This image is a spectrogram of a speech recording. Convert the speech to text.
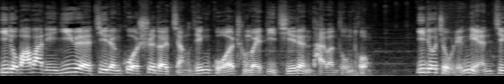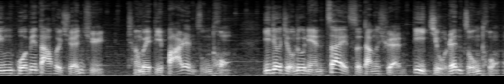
一九八八年一月继任过世的蒋经国成为第七任台湾总统。一九九零年经国民大会选举成为第八任总统。一九九六年再次当选第九任总统。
